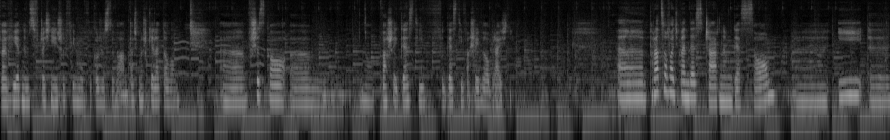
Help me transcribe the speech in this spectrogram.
w, w jednym z wcześniejszych filmów wykorzystywałam taśmę szkieletową. E, Wszystko no, w waszej gestii, w gestii waszej wyobraźni. E, Pracować będę z czarnym gesso e, i e,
